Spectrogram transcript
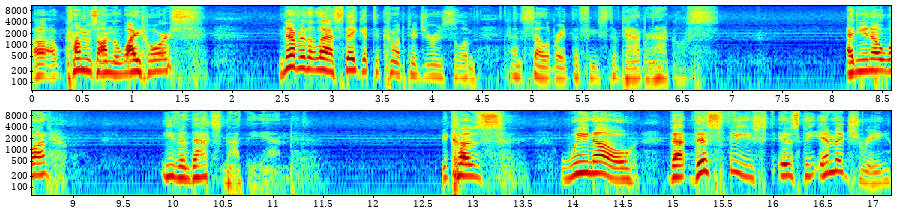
uh, comes on the white horse? Nevertheless, they get to come up to Jerusalem and celebrate the Feast of Tabernacles. And you know what? Even that's not the end. Because we know that this feast is the imagery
